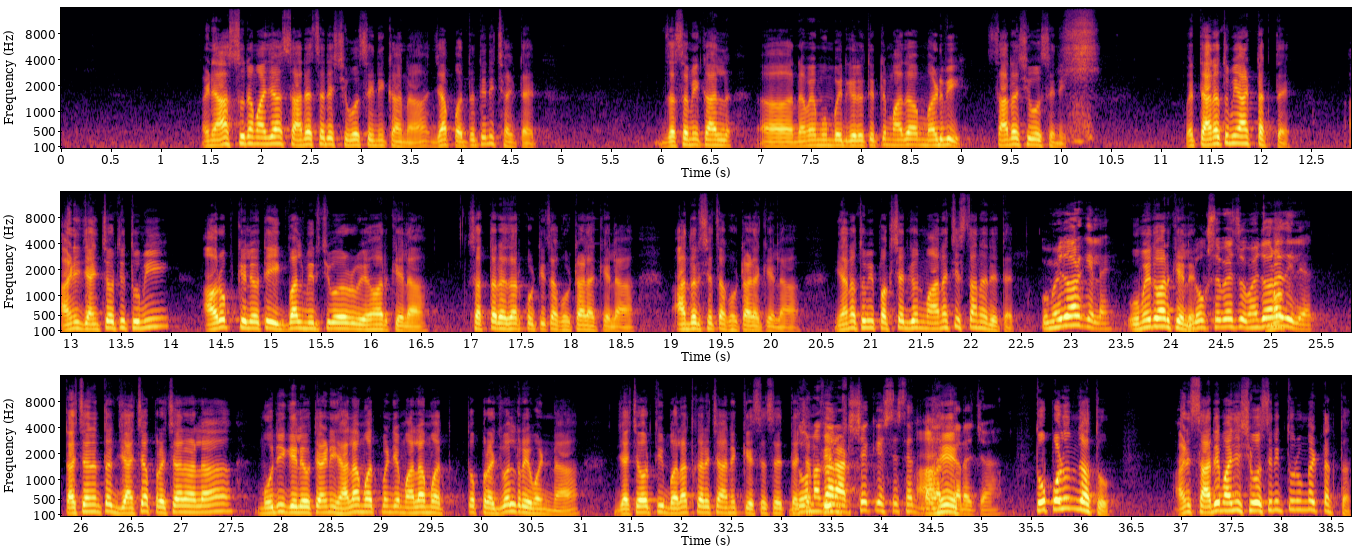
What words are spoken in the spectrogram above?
आणि आज सुद्धा माझ्या साध्या साध्या शिवसैनिकांना ज्या पद्धतीने छळतायत जसं मी काल नव्या मुंबईत गेलो तिथे माझा मडवी साधा शिवसैनिक म्हणजे त्यांना तुम्ही आत टाकताय. आणि ज्यांच्यावरती तुम्ही आरोप केले होते इक्बाल मिरचीवर व्यवहार केला सत्तर हजार कोटीचा घोटाळा केला आदर्शचा घोटाळा केला यांना तुम्ही पक्षात घेऊन मानाची स्थानं देत आहेत उमेदवार केलाय. उमेदवार केले लोकसभेचे उमेदवार दिले आहेत त्याच्यानंतर ज्याच्या प्रचाराला मोदी गेले होते आणि ह्याला मत म्हणजे मला मत तो प्रज्वल रेवण्णा ज्याच्यावरती बलात्काराच्या अनेक केसेस आहेत दोन त्याच्या हजार आठशे केसेस आहेत आहेत. बलात्काराच्या तो पळून जातो. आणि साधे माझे शिवसैनिक तुरुंगात टाकतात.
